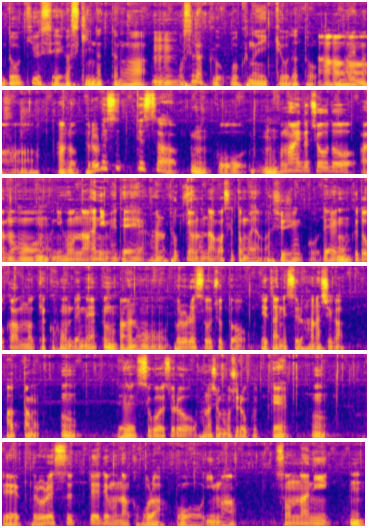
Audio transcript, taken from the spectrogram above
同級生が好きになったのは、うん。おそらく僕の影響だと思われまあーあのプロレスってさ、うん。こう、うん。この間ちょうどあの、うん。日本のアニメであの TOKIO の永瀬智也が主人公で、うん。工藤館の脚本でね、うん。あのプロレスをちょっとネタにする話があったの。すうん。ですごいそれを話面白くってうん。でプロレスってでもなんかほらこう今そんなにうん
